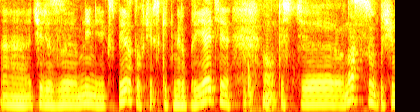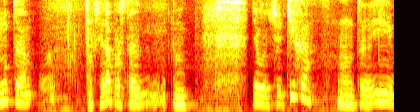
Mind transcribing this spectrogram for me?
э, через мнение экспертов, через какие-то мероприятия. То есть э, у нас почему-то всегда просто там, делают все тихо, вот, и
